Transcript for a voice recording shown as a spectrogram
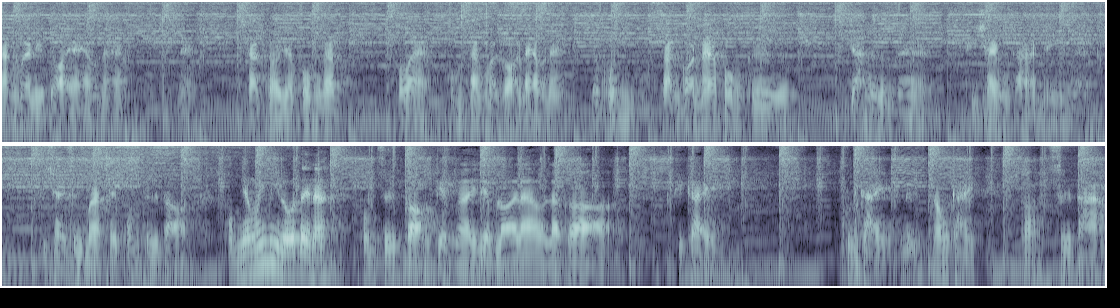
สั่งมาเรียบร้อยแล้วนะครับนะสั่งต่อจากผมครับ เพราะว่าผมสั่งมาก่อนแล้วนะ แล้วคนสั่งก่อนหน้าผมคือจะเหิมนะฮะพี่ชัยองค์กาเองนะพี่ชัยซื้อมาเสร็จผมซื้อต่อ ผมยังไม่มีรถเลยนะ ผมซื้อกองเก็บไว้เรียบร้อยแล้ว แล้วก็พี่ไก่ คุณไก่หรือน้องไก่ก็ซื้อตาม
